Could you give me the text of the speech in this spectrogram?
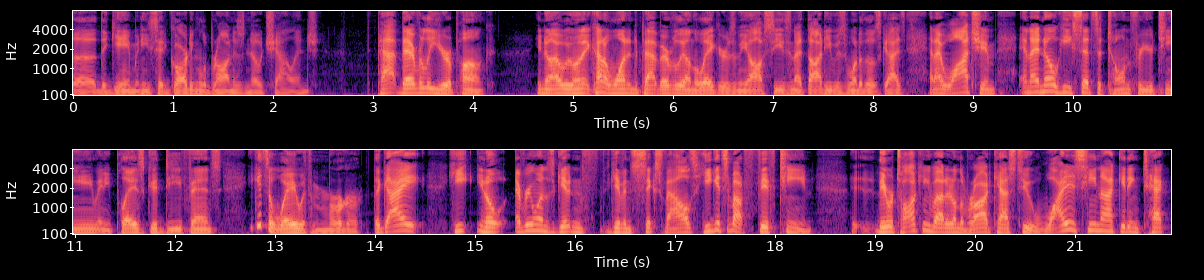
uh, the game and he said guarding LeBron is no challenge. Pat Beverley, you're a punk. You know, I kind of wanted to Pat Beverley on the Lakers in the offseason. I thought he was one of those guys. And I watch him, and I know he sets a tone for your team, and he plays good defense. He gets away with murder. The guy, he, you know, everyone's given given six fouls. He gets about 15. They were talking about it on the broadcast too. Why is he not getting tech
